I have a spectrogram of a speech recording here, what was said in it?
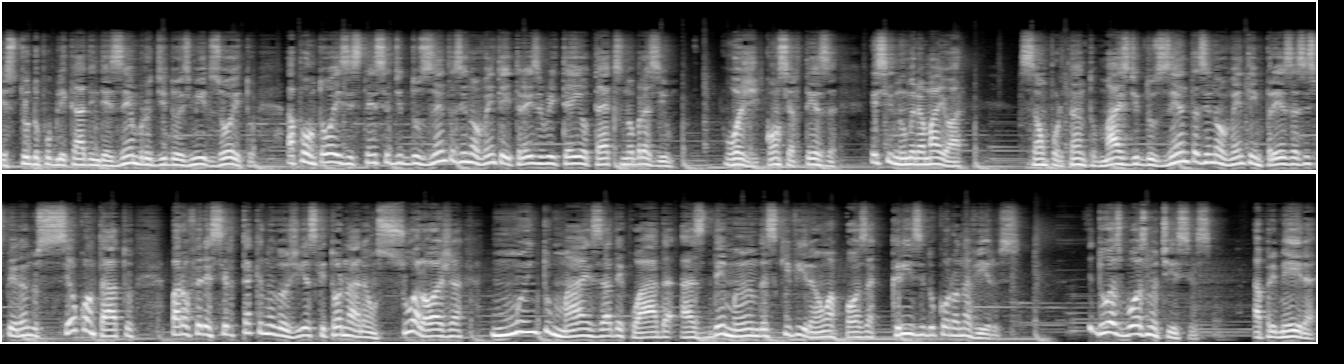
Estudo publicado em dezembro de 2018 apontou a existência de 293 retail techs no Brasil. Hoje, com certeza, esse número é maior. São, portanto, mais de 290 empresas esperando seu contato para oferecer tecnologias que tornarão sua loja muito mais adequada às demandas que virão após a crise do coronavírus. E duas boas notícias. A primeira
